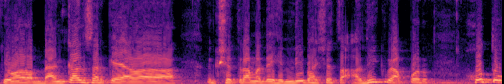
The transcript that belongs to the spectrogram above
किंवा बँकांसारख्या या क्षेत्रामध्ये हिंदी भाषेचा अधिक व्यापार होतो.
